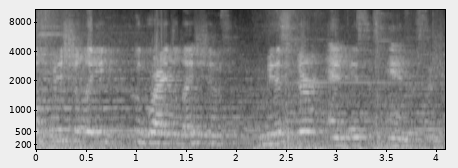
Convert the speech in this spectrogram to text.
Officially. Congratulations, Mr. and Mrs. Anderson.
